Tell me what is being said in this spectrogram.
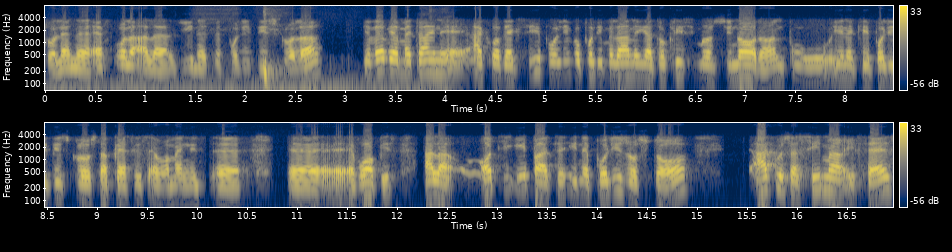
το λένε εύκολα αλλά γίνεται πολύ δύσκολα. Και βέβαια μετά είναι ακροδεξί που λίγο πολύ μιλάνε για το κλείσιμο συνόρων που είναι και πολύ δύσκολο στα πλαίσια της Ευρωμένης ε, ε, Ευρώπης. Αλλά ό,τι είπατε είναι πολύ ζωστό. Άκουσα σήμερα εχθές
